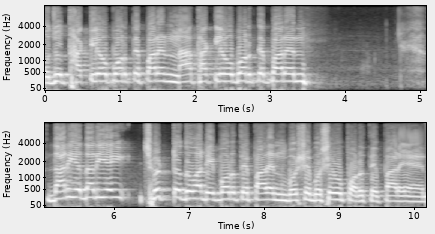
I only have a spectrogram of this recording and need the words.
অজু থাকলেও পড়তে পারেন, না থাকলেও পড়তে পারেন। দাঁড়িয়ে দাঁড়িয়ে এই ছোট্ট দোয়াটি পড়তে পারেন, বসে বসেও পড়তে পারেন,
